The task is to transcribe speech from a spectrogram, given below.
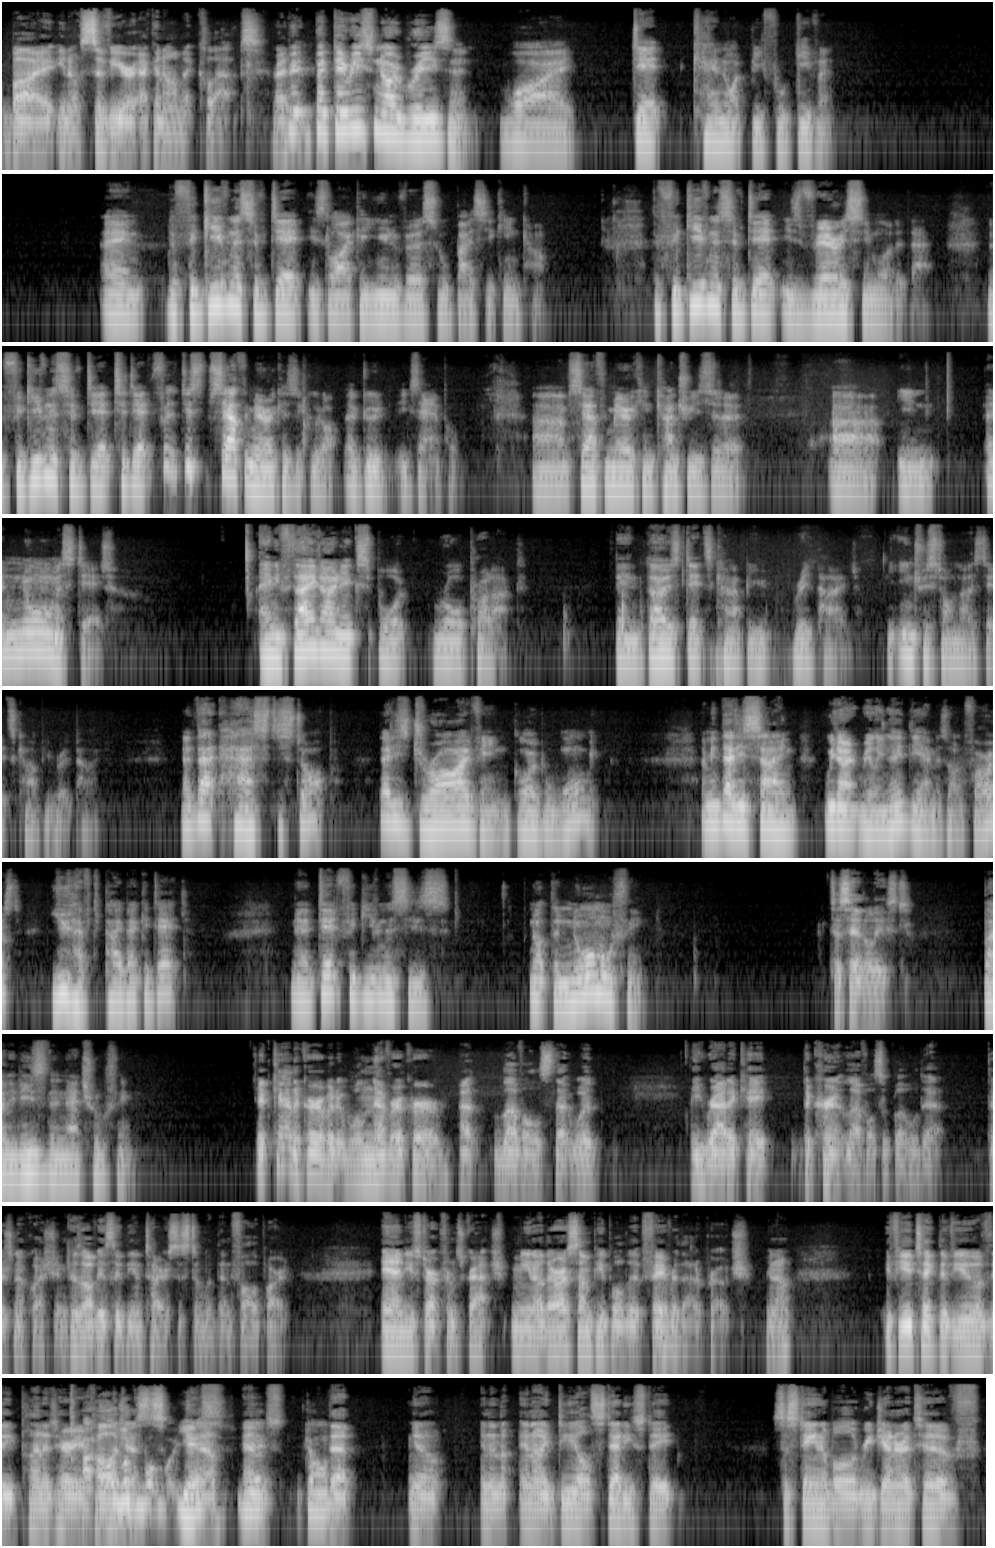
by you know severe economic collapse. Right? But but there is no reason why debt cannot be forgiven. And the forgiveness of debt is like a universal basic income. The forgiveness of debt is very similar to that. The forgiveness of debt to debt, for just South America is a good a good example. Um, South American countries are, are in enormous debt, and if they don't export raw product, then those debts can't be repaid. The interest on those debts can't be repaid. Now that has to stop. That is driving global warming. I mean, that is saying we don't really need the Amazon forest. You have to pay back a debt. Now, debt forgiveness is not the normal thing, To say the least. but it is the natural thing. It can occur, but it will never occur at levels that would eradicate the current levels of global debt. There's no question, because obviously the entire system would then fall apart. And you start from scratch. You know, there are some people that favor that approach, you know? If you take the view of the planetary Uh, uh, look, ecologists, w- yes, you know, and yes. Go on. that you know in an, an ideal steady state sustainable regenerative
